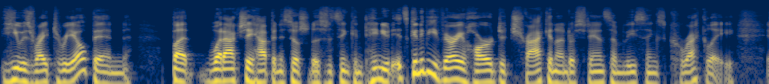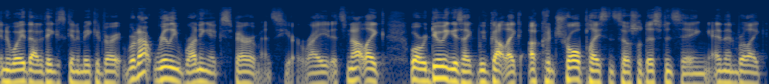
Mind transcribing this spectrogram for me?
he was right to reopen but what actually happened in social distancing continued. It's going to be very hard to track and understand some of these things correctly in a way that I think is going to make it very. We're not really running experiments here, right? It's not like what we're doing is like we've got like a control place in social distancing, and then we're like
